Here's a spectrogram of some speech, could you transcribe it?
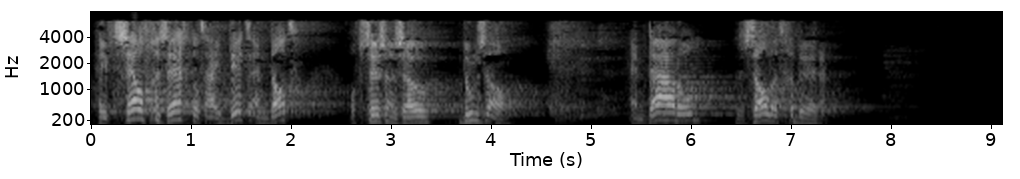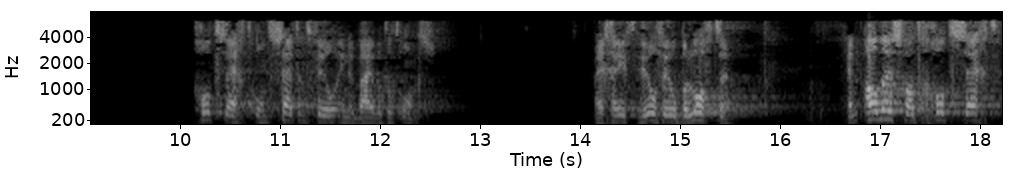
heeft zelf gezegd dat hij dit en dat, of zus en zo, doen zal. En daarom zal het gebeuren. God zegt ontzettend veel in de Bijbel tot ons. Hij geeft heel veel beloften. En alles wat God zegt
